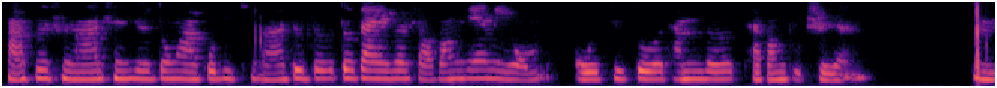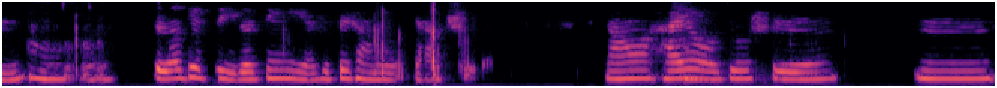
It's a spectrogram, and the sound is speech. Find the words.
马思纯啊、陈学冬啊、郭碧婷啊，就都都在一个小房间里，我我去做他们的采访主持人。嗯嗯嗯，觉得对自己的经历也是非常的有价值的。然后还有就是，嗯，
